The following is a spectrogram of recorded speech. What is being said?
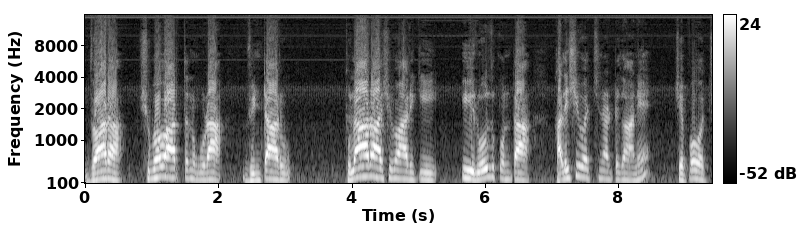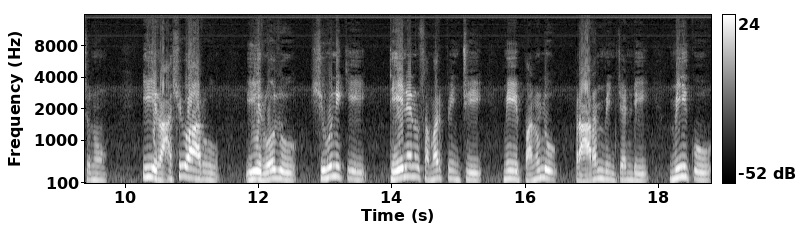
ద్వారా శుభవార్తను కూడా వింటారు. తులారాశి వారికి ఈరోజు కొంత కలిసి వచ్చినట్టుగానే చెప్పవచ్చును. ఈ రాశివారు ఈరోజు శివునికి తేనెను సమర్పించి మీ పనులు ప్రారంభించండి. మీకు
